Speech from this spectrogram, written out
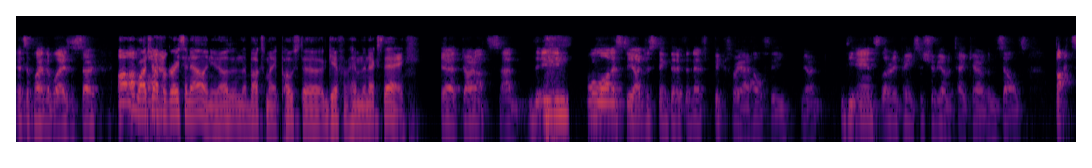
it's a play in the Blazers. So uh, watch out for Grayson Allen. You know, then the Bucks might post a gif of him the next day. Yeah, donuts. Um, in, in all honesty, I just think that if the Nets big three are healthy, you know, the ancillary pieces should be able to take care of themselves. But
